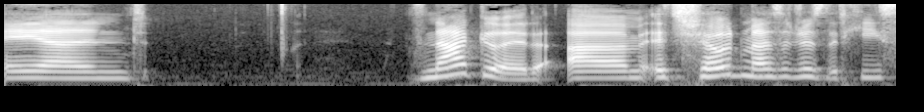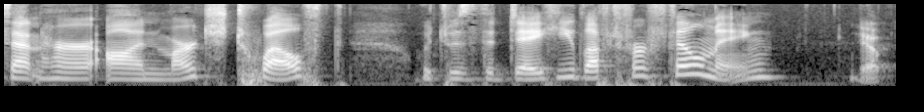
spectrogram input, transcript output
and it's not good. Um, it showed messages that he sent her on March 12th, which was the day he left for filming, Yep.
